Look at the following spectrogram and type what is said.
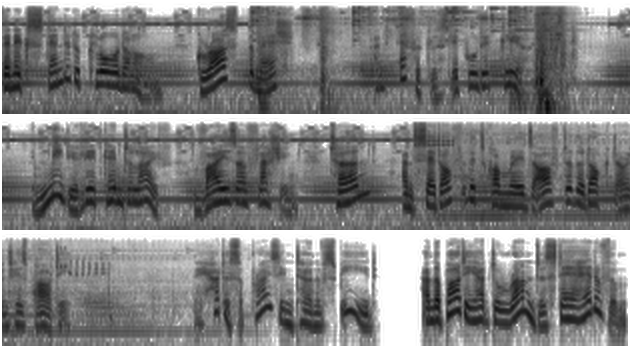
then extended a clawed arm, grasped the mesh, and effortlessly pulled it clear. Immediately it came to life, visor flashing, turned and set off with its comrades after the doctor and his party. They had a surprising turn of speed, and the party had to run to stay ahead of them.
